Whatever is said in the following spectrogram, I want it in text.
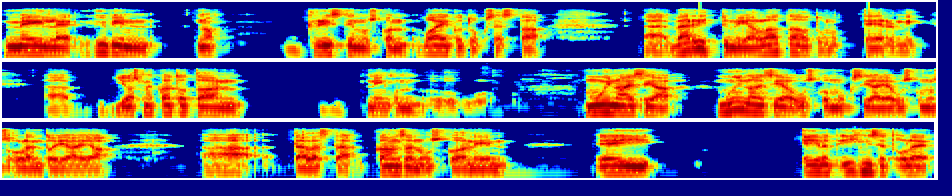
meille hyvin, no kristinuskon vaikutuksesta värittynyt ja latautunut termi. Jos me katsotaan niin kuin, muinaisia, muinaisia uskomuksia ja uskomusolentoja ja ää, tällaista kansanuskoa, niin ei, eivät ihmiset ole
